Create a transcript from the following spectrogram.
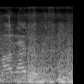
Valeu.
